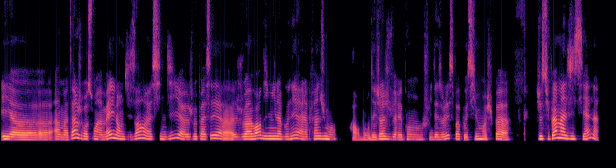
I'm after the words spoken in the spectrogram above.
Et euh, un matin, je reçois un mail en me disant Cindy, je veux passer, je veux avoir 10 000 abonnés à la fin du mois. Alors bon, déjà, je lui réponds, je suis désolée, c'est pas possible. Moi, je suis pas, je suis pas magicienne,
